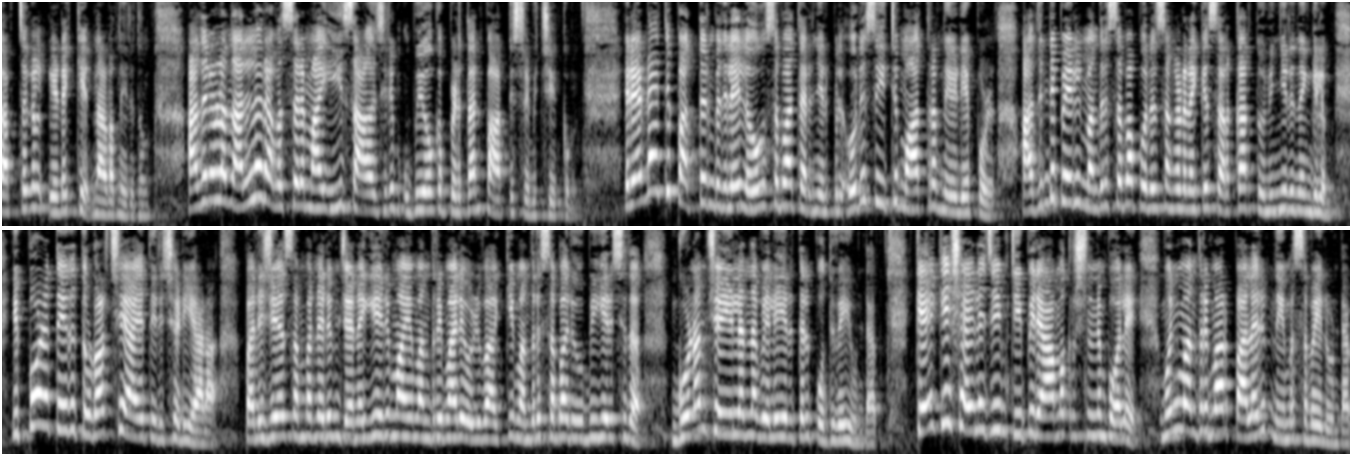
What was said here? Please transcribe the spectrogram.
ചർച്ചകൾ ഇടയ്ക്ക് നടന്നിരുന്നു. അതിനുള്ള നല്ലൊരു അവസരമായി ഈ സാഹചര്യം ഉപയോഗപ്പെടുത്താൻ പാർട്ടി ശ്രമിച്ചേക്കും. രണ്ടായിരത്തി പത്തൊൻപതിലെ ലോക്സഭാ തെരഞ്ഞെടുപ്പിൽ ഒരു സീറ്റ് മാത്രം നേടിയപ്പോൾ അതിന്റെ പേരിൽ മന്ത്രിസഭാ പുനഃസംഘടനയ്ക്ക് സർക്കാർ തുനിഞ്ഞിരുന്നെങ്കിലും ഇപ്പോഴത്തേത് തുടർച്ചയായ തിരിച്ചടിയാണ്. പരിചയസമ്പന്നരും ജനകീയരുമായ മന്ത്രിമാരെ ഒഴിവാക്കി മന്ത്രിസഭ രൂപീകരിച്ചത് ഗുണം ചെയ്യില്ലെന്ന വിലയിരുത്തൽ പൊതുവെയുണ്ട്. കെ കെ ശൈലജയും ടി പി രാമകൃഷ്ണനും പോലെ മുൻ മന്ത്രിമാർ പലരും നിയമസഭയിലുണ്ട്.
